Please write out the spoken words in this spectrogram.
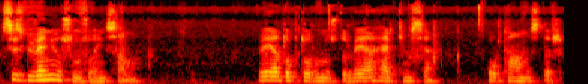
Siz güveniyorsunuz o insana. Veya doktorunuzdur veya her kimse ortağınızdır.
